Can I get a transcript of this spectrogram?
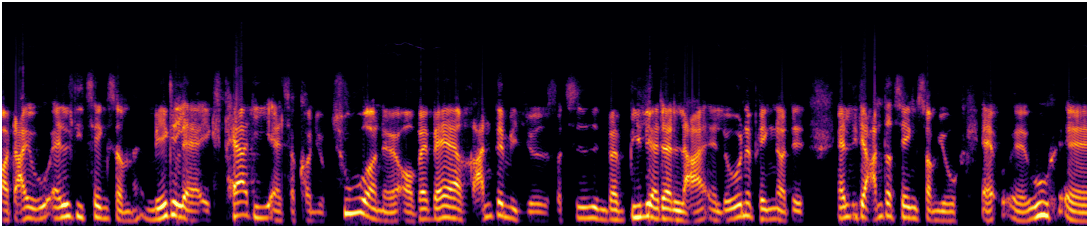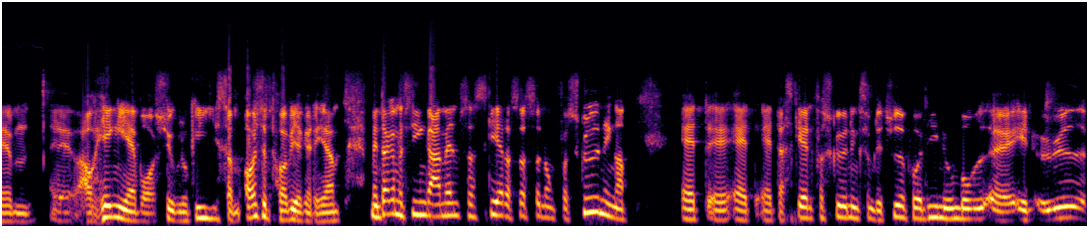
og der er jo alle de ting, som Mikkel er ekspert i, altså konjunkturerne, og hvad, hvad er rentemiljøet for tiden, hvad billigt er det at låne penge, og det, alle de andre ting, som jo er øh, uh, øh, af vores psykologi, som også påvirker det her. Men der kan man sige, at en gang imellem, så sker der så sådan nogle forskydninger, at, øh, at, at der sker en forskydning, som det tyder på lige nu, mod øh, en øget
